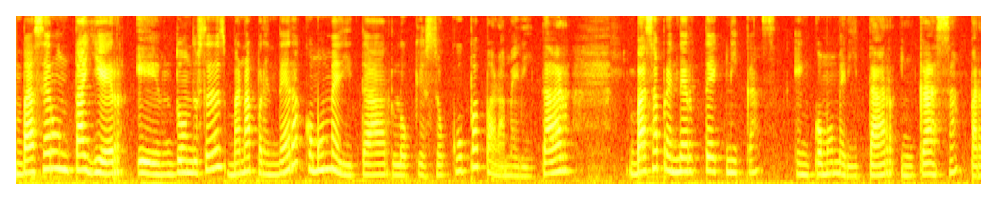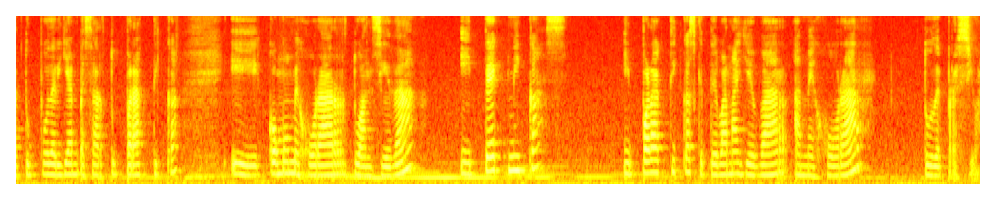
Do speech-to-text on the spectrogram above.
Va a ser un taller en donde ustedes van a aprender a cómo meditar, lo que se ocupa para meditar. Vas a aprender técnicas en cómo meditar en casa para tú poder ya empezar tu práctica y cómo mejorar tu ansiedad y técnicas y prácticas que te van a llevar a mejorar tu depresión.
